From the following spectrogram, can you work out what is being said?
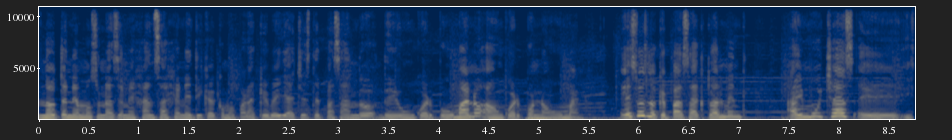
No tenemos una semejanza genética como para que VIH esté pasando de un cuerpo humano a un cuerpo no humano. Eso es lo que pasa actualmente. Hay muchas, eh,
